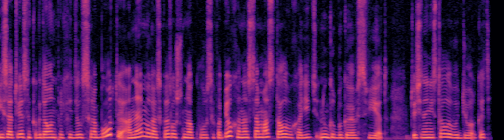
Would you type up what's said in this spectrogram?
И, соответственно, когда он приходил с работы, она ему рассказывала, что на курсах. Во-первых, она сама стала выходить, ну, грубо говоря, в свет. То есть она не стала его дергать.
